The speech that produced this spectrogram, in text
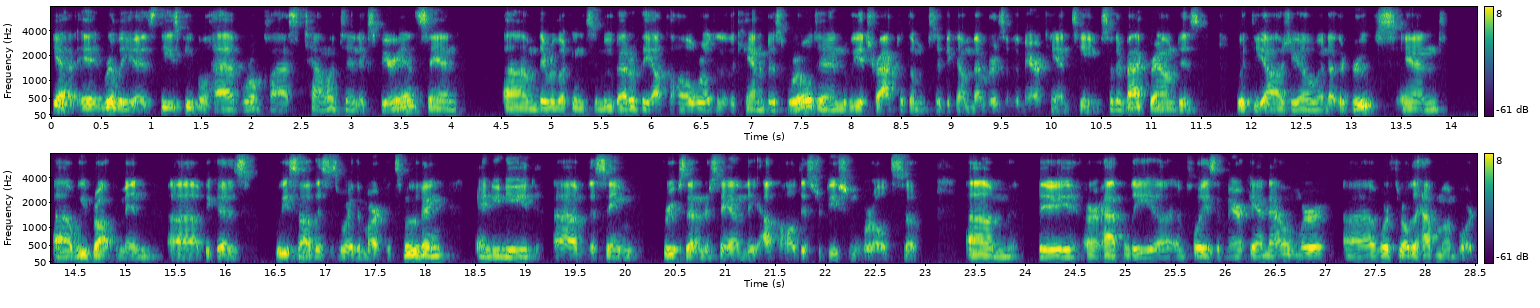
Yeah, it really is. These people have world class talent and experience, and um, they were looking to move out of the alcohol world into the cannabis world, and we attracted them to become members of the Maricann team. So their background is with the Diageo and other groups, and uh, we brought them in uh, because we saw this is where the market's moving, and you need um, the same groups that understand the alcohol distribution world. So um, they are happily uh, employees of Maricann now, and we're uh, we're thrilled to have them on board.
